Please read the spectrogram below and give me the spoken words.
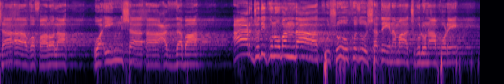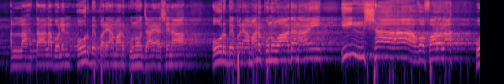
শাআ গফারা লাহ ওয়া ইন শাআ আযাবা আর যদি কোনো বান্দা খুশু খুজুর সাথে নামাজগুলো না পড়ে, আল্লাহ তাআলা বলেন, ওর ব্যাপারে আমার কোনো যায় আসে না। ওর ব্যাপারে আমার কোনো ওয়াদা নাই। ইংসা গফারলা ও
